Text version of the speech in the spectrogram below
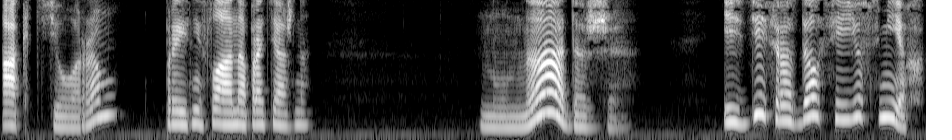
«Актером?» — произнесла она протяжно. «Ну надо же!» И здесь раздался ее смех,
